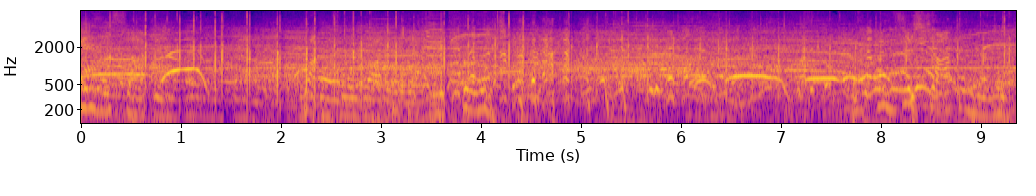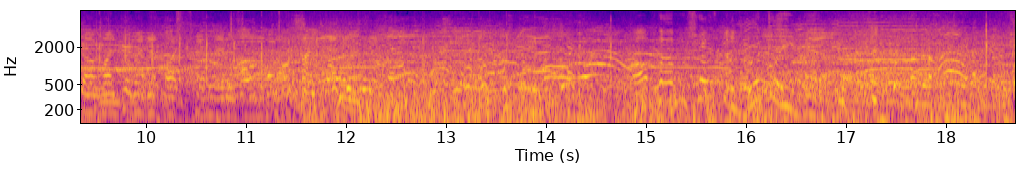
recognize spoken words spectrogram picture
he's a sucker? Right, right. just shocking them. He's got like till they get like 10 meters on the top. Oh, purple shirt's a good lead now. Oh,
